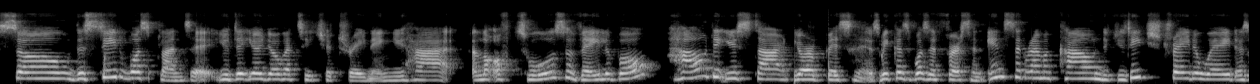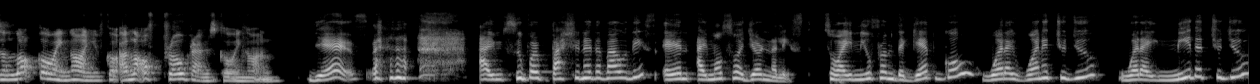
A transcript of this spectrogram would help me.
So the seed was planted. You did your yoga teacher training. You had a lot of tools available. How did you start your business? Because was it first an Instagram account? Did you teach straight away? There's a lot going on. You've got a lot of programs going on. Yes. I'm super passionate about this and I'm also a journalist. So I knew from the get go what I wanted to do, what I needed to do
